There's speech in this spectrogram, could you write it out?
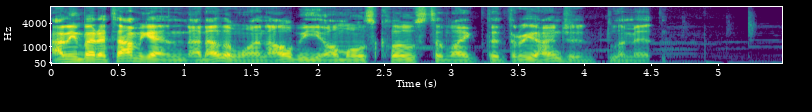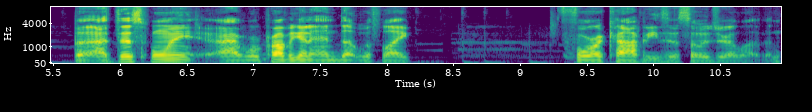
I mean by the time we get another one, I'll be almost close to like the 300 limit. But at this point, I, we're probably gonna end up with like four copies of Soldier 11.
